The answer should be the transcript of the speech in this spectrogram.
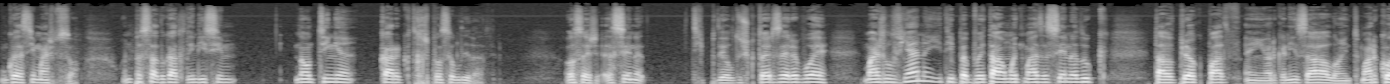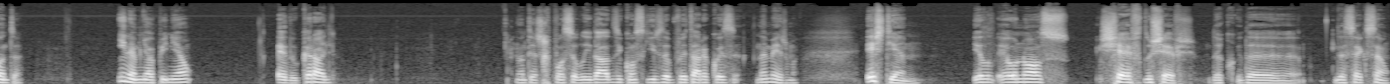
uma coisa assim mais pessoal. O ano passado o Gato Lindíssimo não tinha cargo de responsabilidade. Ou seja, a cena tipo dele dos escuteiros era bué, mais leviana e tipo aproveitava muito mais a cena do que estava preocupado em organizá-la ou em tomar conta. E na minha opinião, é do caralho. Não tens responsabilidades e conseguires aproveitar a coisa na mesma. Este ano, ele é o nosso chefe dos chefes da, da, da secção.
